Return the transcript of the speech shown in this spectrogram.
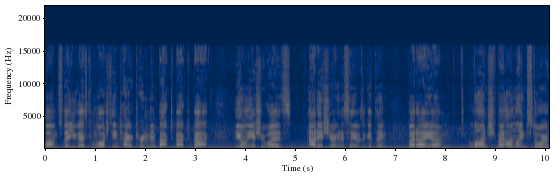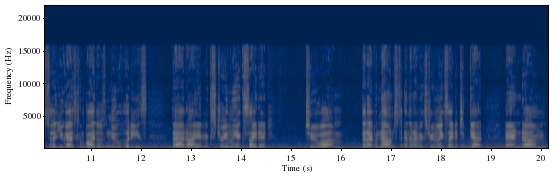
um, so that you guys can watch the entire tournament back to back to back. The only issue was, not issue, I'm going to say it was a good thing, but I um, launched my online store so that you guys can buy those new hoodies that I am extremely excited to, um, that I've announced and that I'm extremely excited to get. And um,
